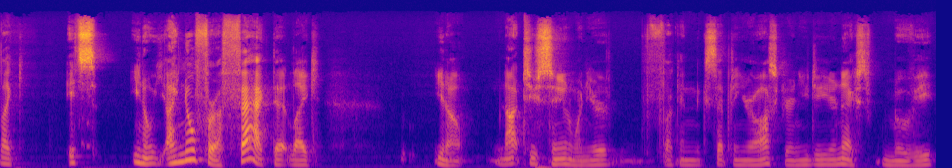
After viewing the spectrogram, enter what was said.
Like it's you know, I know for a fact that like, you know, not too soon when you're fucking accepting your Oscar and you do your next movie,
